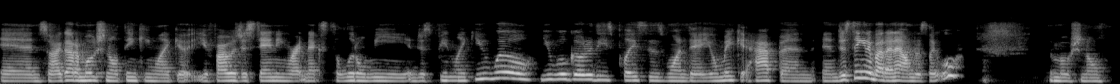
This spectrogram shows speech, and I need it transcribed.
And so I got emotional thinking like uh, if I was just standing right next to little me and just being like, you will, you will go to these places one day. You'll make it happen. And just thinking about it now, I'm just like, ooh, emotional.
